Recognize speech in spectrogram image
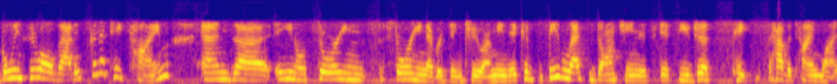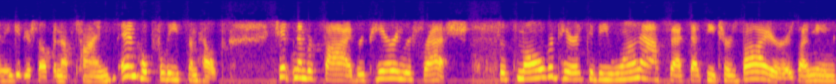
going through all that, it's going to take time, and uh, you know, storing storing everything too. I mean, it could be less daunting if if you just take have a timeline and give yourself enough time and hopefully some help. Tip number five, repair and refresh. So small repairs could be one aspect that deters buyers. I mean,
